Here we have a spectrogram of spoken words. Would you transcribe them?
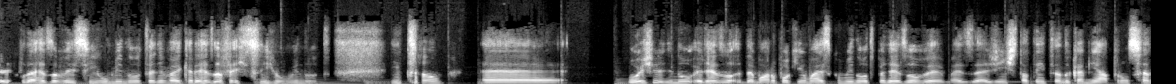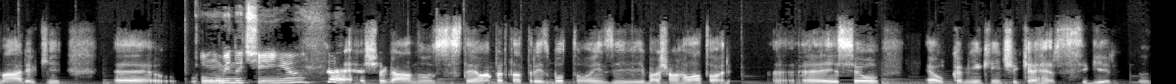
ele puder resolver isso em um minuto, ele vai querer resolver isso em um minuto. Então, é, Hoje ele, não, ele resol... demora um pouquinho mais que um minuto para ele resolver, mas a gente está tentando caminhar para um cenário que. É, um minutinho. É, é, chegar no sistema, apertar três botões e baixar um relatório. É, é, esse é o, é o caminho que a gente quer seguir. Né?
